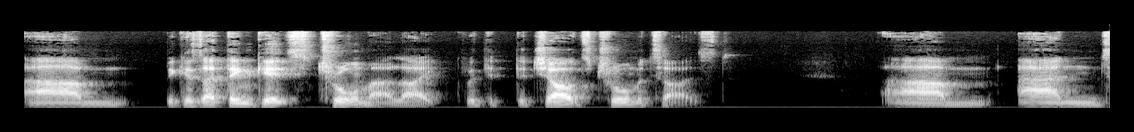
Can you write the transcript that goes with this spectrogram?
um, because i think it's trauma like with the, the child's traumatized um, and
